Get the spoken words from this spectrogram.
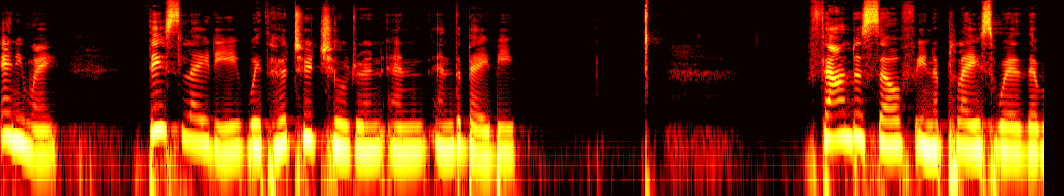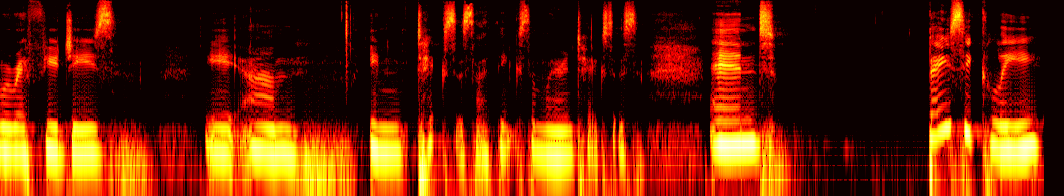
Anyway, this lady, with her two children and, and the baby, found herself in a place where there were refugees um, in Texas, I think, somewhere in Texas. And basically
